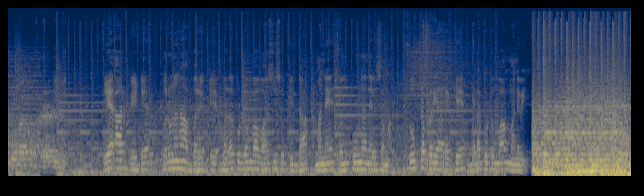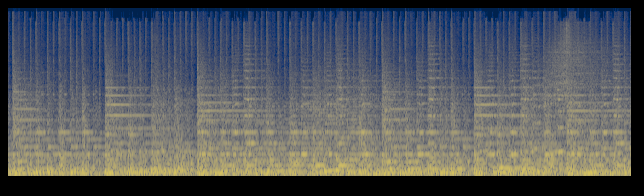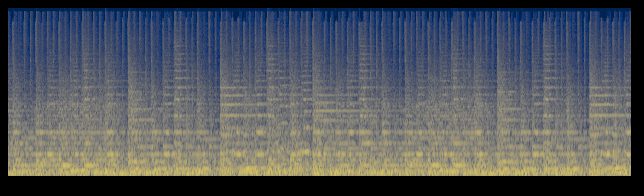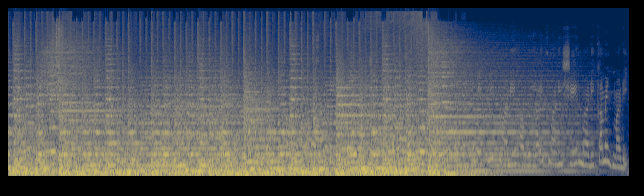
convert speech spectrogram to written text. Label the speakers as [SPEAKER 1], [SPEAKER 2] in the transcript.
[SPEAKER 1] ಸೇವಾ ಆರ್ ಪೇಟೆ, ವರುಣನ ಅಬ್ಬರಕ್ಕೆ ಬಡ ಕುಟುಂಬ ವಾಸಿಸುತ್ತಿದ್ದ ಮನೆ ಸಂಪೂರ್ಣ ನೆಲಸಮ. ಸೂಕ್ತ ಪರಿಹಾರಕ್ಕೆ ಬಡ ಕುಟುಂಬ ಮನವಿ. ಶೇರ್ ಮಾಡಿ ಕಮೆಂಟ್ ಮಾಡಿ.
